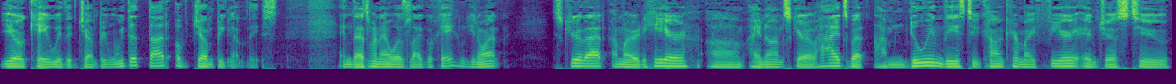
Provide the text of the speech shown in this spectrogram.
you're okay with the jumping, with the thought of jumping at least. And that's when I was like, okay, you know what? Screw that. I'm already here. Um, I know I'm scared of heights, but I'm doing these to conquer my fear and just to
